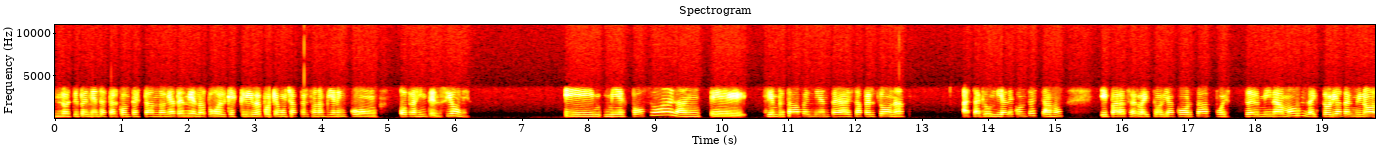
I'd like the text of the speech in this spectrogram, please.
no estoy pendiente de estar contestando ni atendiendo a todo el que escribe, porque muchas personas vienen con otras intenciones. Y mi esposo Alan eh, siempre estaba pendiente a esa persona hasta que un día le contestamos y para hacer la historia corta, pues terminamos, la historia terminó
